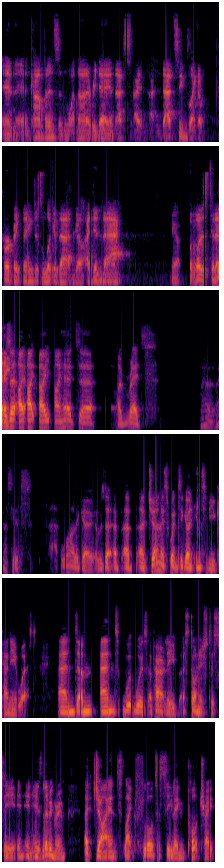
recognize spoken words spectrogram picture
and, and confidence and whatnot every day, and that's I, I that seems like a perfect thing. Just look at that and go, I did that. Yeah. But what is today? There's a, I, I, I, I had, uh, I read, where, where did I see this? A while ago. It was a, a, a journalist went to go and interview Kanye West and, um, and w- was apparently astonished to see in, in his living room a giant, like floor to ceiling portrait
